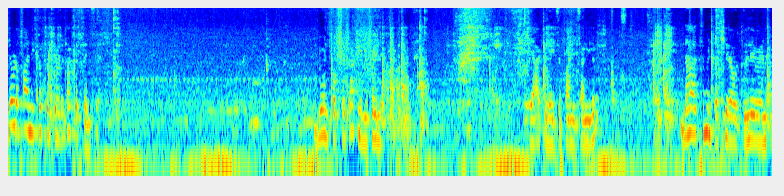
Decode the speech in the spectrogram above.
जेवढं पाणी खपत तेवढं टाकत जायचं. दोन कप तर टाकले मी पहिले. टाकणार हे आटू पाणी चांगलं. दहाच मिनटात शिरा होतो लय वेळ नाही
